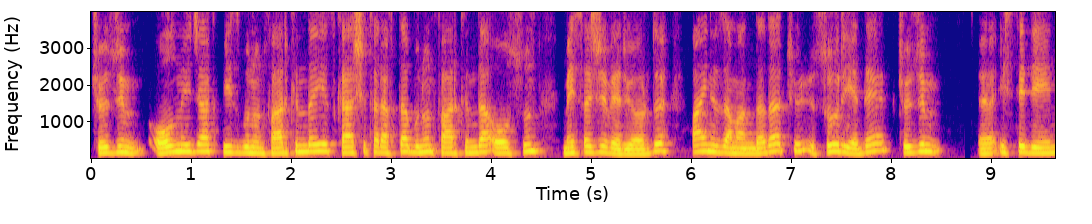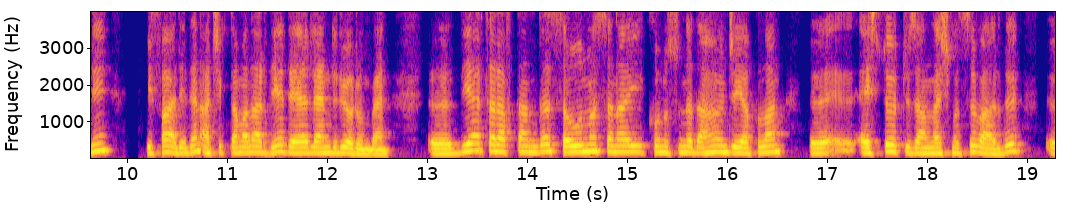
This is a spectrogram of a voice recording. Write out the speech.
çözüm olmayacak. Biz bunun farkındayız. Karşı tarafta bunun farkında olsun mesajı veriyordu. Aynı zamanda da Suriye'de çözüm e, istediğini ifade eden açıklamalar diye değerlendiriyorum ben. Ee, diğer taraftan da savunma sanayi konusunda daha önce yapılan e, S-400 anlaşması vardı. Ee,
